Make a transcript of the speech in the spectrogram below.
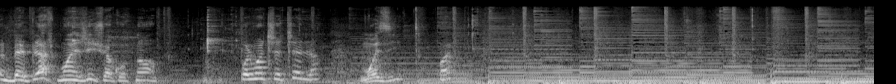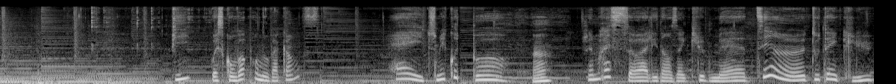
Une belle place, moi ici, je suis à Côte-Nord. Pas loin de cette île, là. Moisi? Ouais. Puis, où est-ce qu'on va pour nos vacances? Hey, tu m'écoutes pas. Hein? J'aimerais ça, aller dans un club med, tu sais, un tout inclus.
